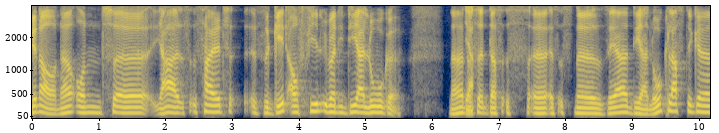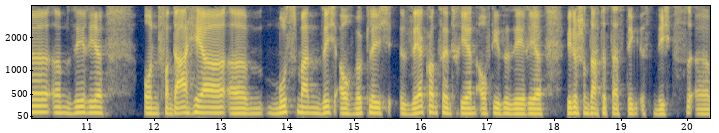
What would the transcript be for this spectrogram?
Genau, ne? Und äh, ja, es ist halt, es geht auch viel über die Dialoge. Ne, das, ja. das ist, äh, es ist eine sehr dialoglastige ähm, Serie und von daher ähm, muss man sich auch wirklich sehr konzentrieren auf diese Serie. Wie du schon sagtest, das Ding ist nichts, äh,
